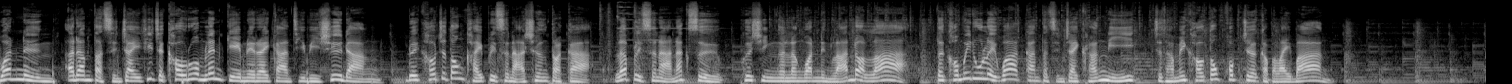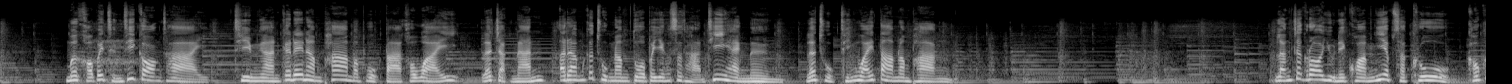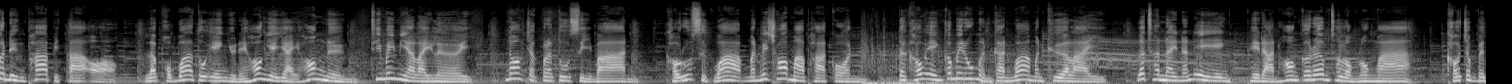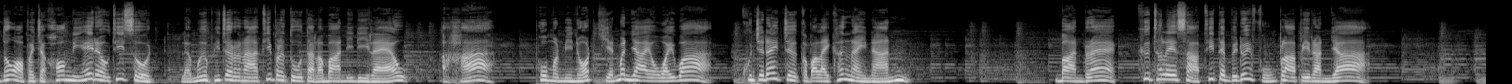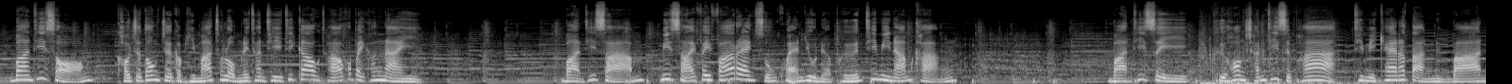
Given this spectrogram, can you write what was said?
วันหนึ่ง อดัมตัดสินใจที่จะเข้าร่วมเล่นเกมในรายการทีวีชื่อดัง โดยเขาจะต้องไขปริศนาเชิงตรรกะ และปริศนานักสืบ เพื่อชิงเงินรางวัล1ล้านดอลลาร์ แต่เขาไม่รู้เลยว่าการตัดสินใจครั้งนี้ จะทำให้เขาต้องพบเจอกับอะไรบ้าง เมื่อเขาไปถึงที่กองถ่าย ทีมงานก็ได้นำผ้ามาผูกตาเขาไว้ และจากนั้นอดัมก็ถูกนำตัวไปยังสถานที่แห่งหนึ่ง และถูกทิ้งไว้ตามลำพัง หลังจากรออยู่ในความเงียบสักครู่ เขาก็ดึงผ้าปิดตาออก และพบว่าตัวเองอยู่ในห้องใหญ่ ๆ ห้องหนึ่งที่ไม่มีอะไรเลย นอกจากประตูสี่บาน เขารู้สึกว่ามันไม่ชอบมาพากล แต่เขาเองก็ไม่รู้เหมือนกันว่ามันคืออะไร และทันใดนั้นเอง เพดานห้องก็เริ่มถล่มลงมา เขาจำเป็นต้องออกไปจากห้องนี้ให้เร็วที่สุด และเมื่อพิจารณาที่ประตูแต่ละบานดีๆ แล้วอ่าฮะพวกมันมีโน้ตเขียนบรรยายเอาไว้ว่า คุณจะได้เจอกับอะไรข้างในนั้น บานแรกคือทะเลสาบที่เต็มไปด้วยฝูงปลาปิรันย่า บานที่สองเขาจะต้องเจอกับหิมะถล่มในทันทีที่ก้าวเท้าเข้าไปข้างใน บานที่สามมีสายไฟฟ้าแรงสูงแขวนอยู่เหนือพื้นที่มีน้ำขัง บานที่สี่คือห้องชั้นที่ 15 ที่มีแค่หน้าต่างหนึ่งบาน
